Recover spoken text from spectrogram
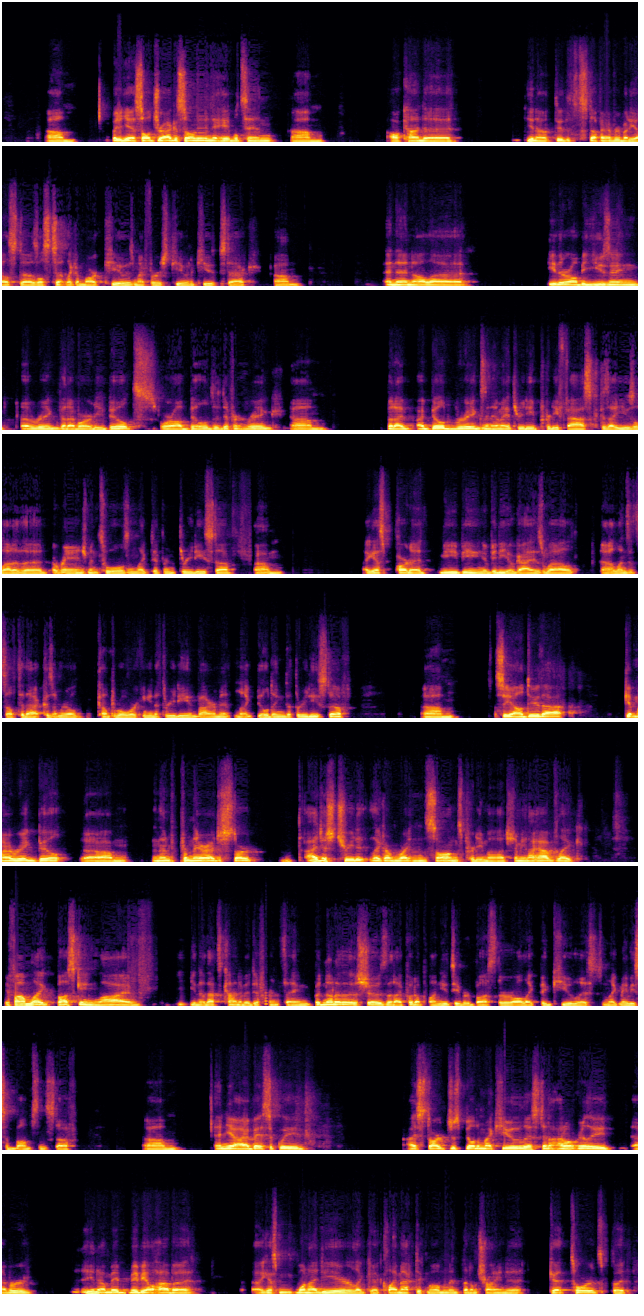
Um, but yeah, so I'll drag a song into Ableton. Um, I'll kind of, you know, do the stuff everybody else does. I'll set like a mark cue as my first cue in a cue stack. Um, and then I'll uh, either I'll be using a rig that I've already built or I'll build a different rig. Um, but I, I build rigs in MA3D pretty fast because I use a lot of the arrangement tools and like different 3D stuff. Um, I guess part of me being a video guy as well uh, lends itself to that because I'm real comfortable working in a 3D environment, like building the 3D stuff. Um, so yeah, I'll do that, get my rig built, um, and then from there I just start. I just treat it like I'm writing songs pretty much. I mean, I have like, if I'm like busking live, you know, that's kind of a different thing. But none of those shows that I put up on YouTube are bust. They're all like big cue lists and like maybe some bumps and stuff. Um, and yeah, I basically I start just building my cue list, and I don't really ever, you know, maybe maybe I'll have a, I guess one idea or like a climactic moment that I'm trying to get towards, but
